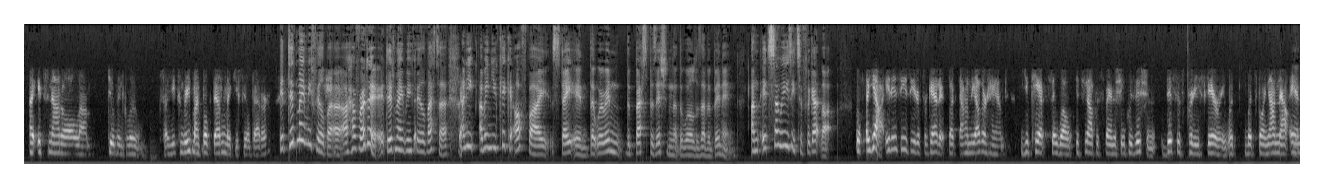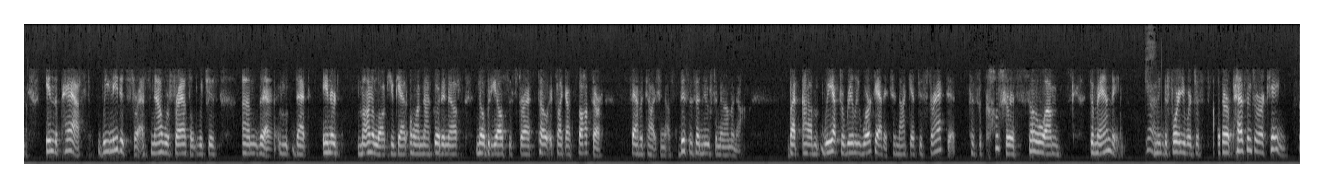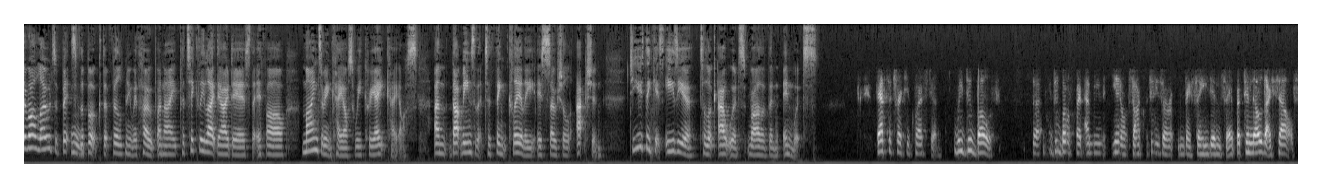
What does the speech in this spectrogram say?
Uh, it's not all um, doom and gloom. So you can read my book. That'll make you feel better. It did make me feel better. I have read it. It did make me feel better. And you, I mean, you kick it off by stating that we're in the best position that the world has ever been in. And it's so easy to forget that. Uh, Yeah, it is easy to forget it, but on the other hand, you can't say, "Well, it's not the Spanish Inquisition." This is pretty scary. What what's going on now? And in the past, we needed stress. Now we're frazzled, which is um, that that inner monologue you get. Oh, I'm not good enough. Nobody else is stressed. So it's like our thoughts are sabotaging us. This is a new phenomenon, but um, we have to really work at it to not get distracted because the culture is so um, demanding. Yeah. I mean, before you were just either a peasant or a king. There are loads of bits of the book that filled me with hope, and I particularly like the ideas that if our minds are in chaos, we create chaos. And that means that to think clearly is social action. Do you think it's easier to look outwards rather than inwards? That's a tricky question. We do both. We do both, but I mean, you know, Socrates, or they say he didn't say it, but to know thyself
